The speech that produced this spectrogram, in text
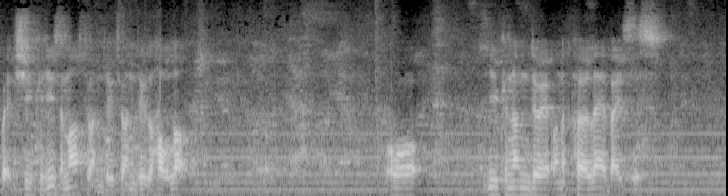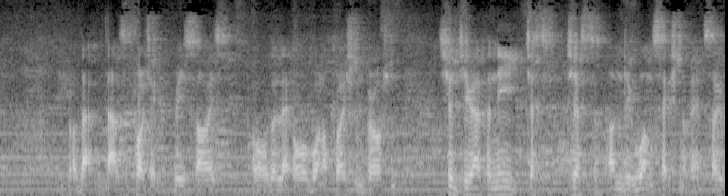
which you could use the master undo to undo the whole lot. Or you can undo it on a per layer basis. Well, that, that's a project resize, or, the, or one operation per option. Should you ever need just, just to undo one section of it. So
